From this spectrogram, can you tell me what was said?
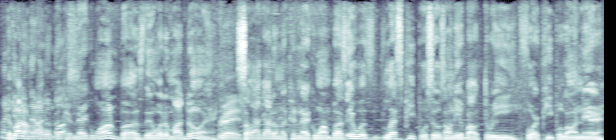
I'm if I don't on that ride on the bus. Connect One bus, then what am I doing? Right. So I got on the Connect One bus. It was less people, so it was only about three, four people on there.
